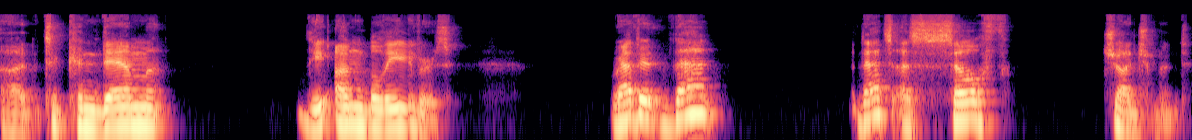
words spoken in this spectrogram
uh, to condemn the unbelievers. Rather, that that's a self judgment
